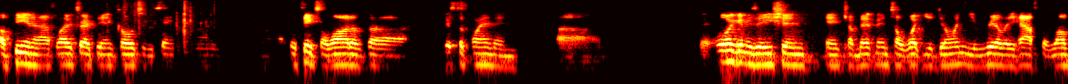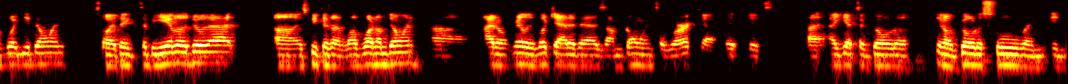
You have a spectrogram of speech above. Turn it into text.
of being an athletic director and coach at the same time. Uh, it takes a lot of uh, discipline and um, organization and commitment to what you're doing. You really have to love what you're doing. So I think to be able to do that uh, is because I love what I'm doing. Uh, I don't really look at it as I'm going to work. Uh, it, it's I, get to go to you know go to school and, and,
